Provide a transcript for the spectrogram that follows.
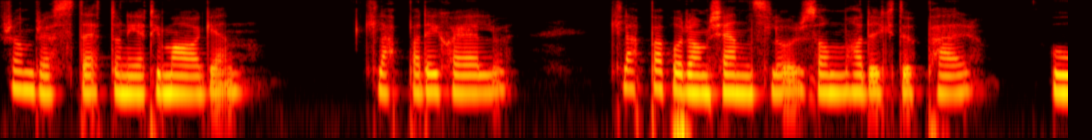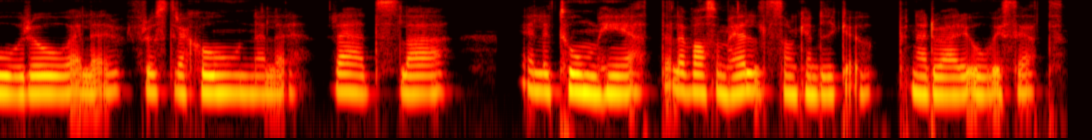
Från bröstet och ner till magen. Klappa dig själv. Klappa på de känslor som har dykt upp här. Oro eller frustration eller rädsla eller tomhet eller vad som helst som kan dyka upp när du är i ovisshet.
